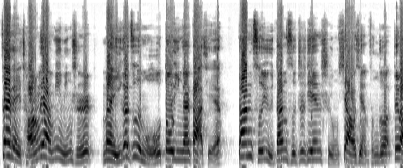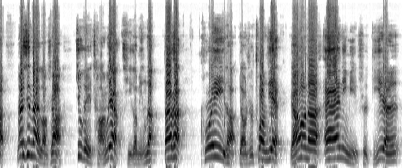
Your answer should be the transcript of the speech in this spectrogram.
在给常量命名时，每一个字母都应该大写。单词与单词之间使用下划线分割，对吧？那现在老师啊，就给常量起个名字。大家看，create 表示创建，然后呢，enemy 是敌人，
